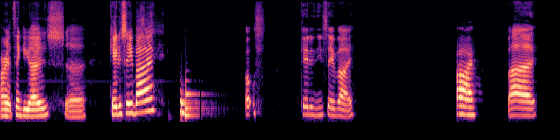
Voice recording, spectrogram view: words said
all right thank you guys uh katie say bye oh Katie, you say bye. Bye. Bye.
